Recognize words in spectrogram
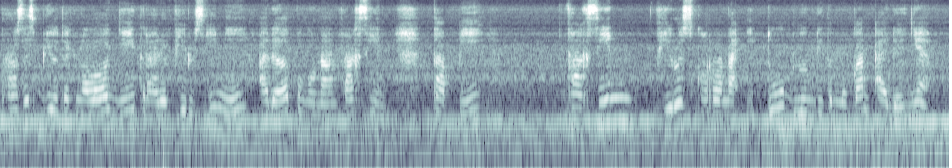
proses bioteknologi terhadap virus ini adalah penggunaan vaksin. Tapi vaksin virus corona itu belum ditemukan adanya.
